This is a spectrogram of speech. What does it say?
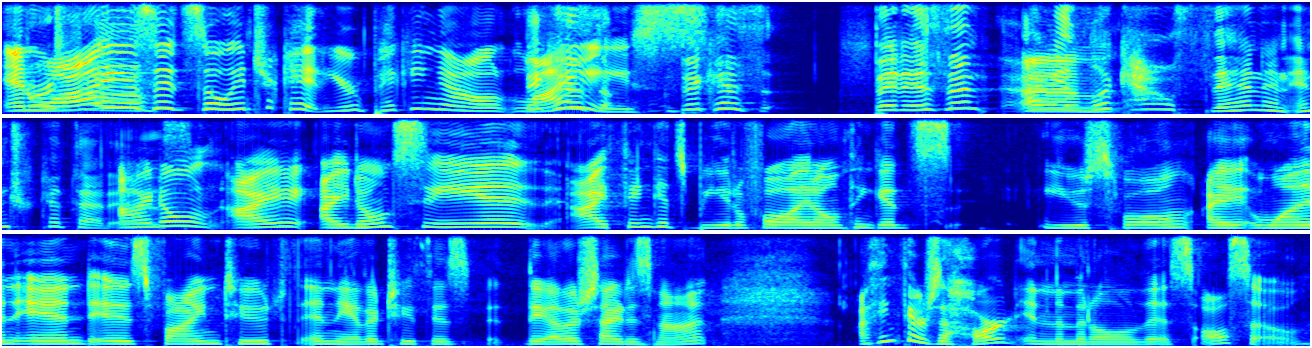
and First why all- is it so intricate? You're picking out Because, lice. because but isn't I mean Um, look how thin and intricate that is. I don't I I don't see it. I think it's beautiful. I don't think it's useful. I one end is fine tooth and the other tooth is the other side is not. I think there's a heart in the middle of this also.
